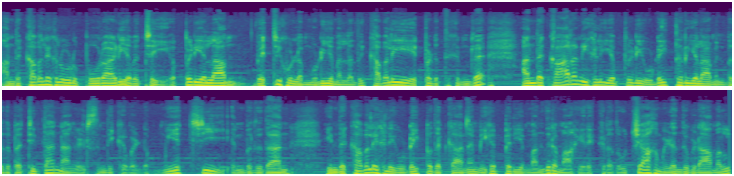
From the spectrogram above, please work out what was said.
அந்த கவலைகளோடு போராடி அவற்றை எப்படியெல்லாம் வெற்றி கொள்ள முடியும் அல்லது கவலையை ஏற்படுத்துகின்ற அந்த காரணிகளை எப்படி உடைத்தெறியலாம் என்பது பற்றித்தான் நாங்கள் சிந்திக்க வேண்டும். முயற்சி என்பதுதான் இந்த கவலைகளை உடைப்பதற்கான மிகப்பெரிய மந்திரமாக இருக்கிறது. உற்சாகம் இழந்து விடாமல்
